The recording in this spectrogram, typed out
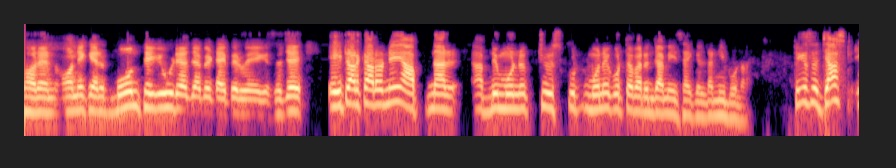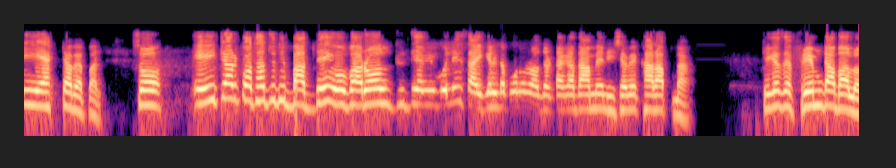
ধরেন অনেকের মন থেকে উঠে যাবে টাইপের হয়ে গেছে যে, এইটার কারণেই আপনার, আপনি মনে চুজ মনে করতে পারেন যে আমি এই সাইকেলটা নিব না। ঠিক আছে? জাস্ট এই একটা ব্যাপার। সো এইটার কথা যদি বাদ দেই ওভারঅল যদি আমি বলি সাইকেলটা পনেরো হাজার টাকা দামের হিসাবে খারাপ না। ঠিক আছে? ফ্রেমটা ভালো।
